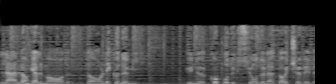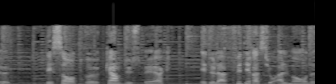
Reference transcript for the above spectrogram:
La langue allemande dans l'économie. Une coproduction de la Deutsche Welle, des centres Karl Duisberg et de la Fédération allemande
